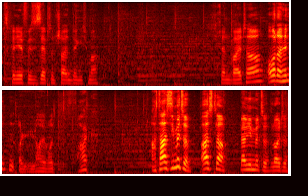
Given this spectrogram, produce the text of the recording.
das kann jeder für sich selbst entscheiden, denke ich mal. Ich renne weiter. Oh, da hinten. Oh lol, what the fuck? Ach, da ist die Mitte. Alles klar. Wir haben die Mitte, Leute.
